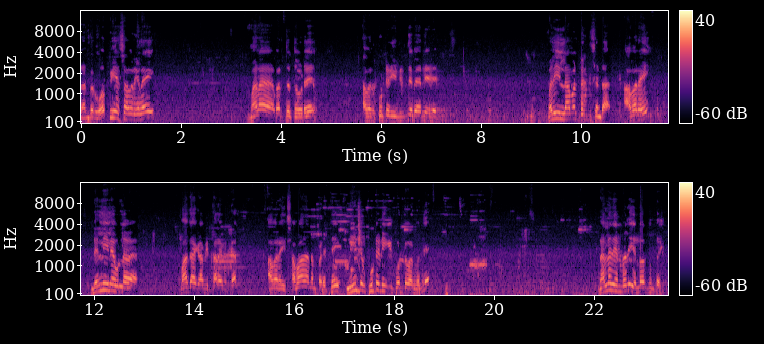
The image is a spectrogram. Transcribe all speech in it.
நண்பர் ஓபிஎஸ் அவர்களை மன வருத்தத்தோடு அவர் கூட்டணியிலிருந்து வேறு வழி இல்லாமல் பிரிந்து சென்றார். அவரை டெல்லியில உள்ள பாஜகவின் தலைவர்கள் அவரை சமாதானப்படுத்தி மீண்டும் கூட்டணிக்கு கொண்டு வருவது நல்லது என்பது எல்லோருக்கும் தெரியும்.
